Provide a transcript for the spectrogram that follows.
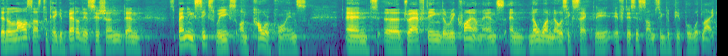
that allows us to take a better decision than spending six weeks on PowerPoints and uh, drafting the requirements, and no one knows exactly if this is something the people would like.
